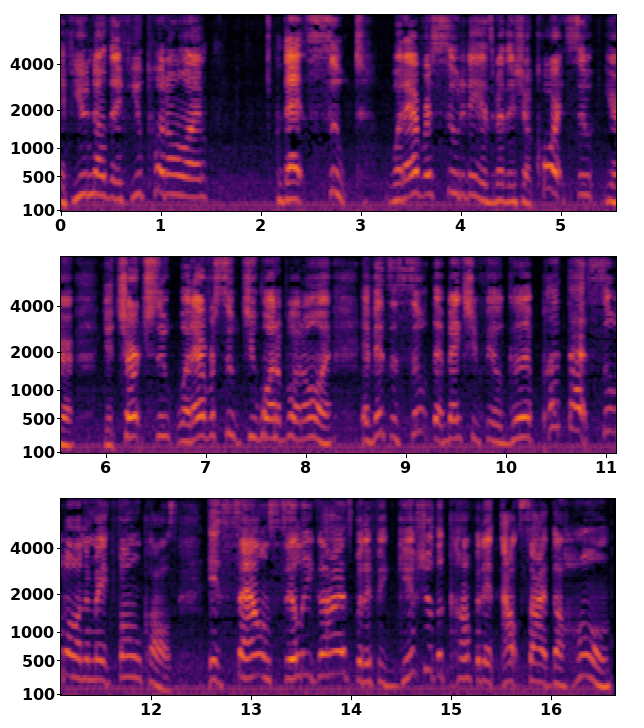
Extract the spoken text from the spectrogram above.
If you know that if you put on that suit whatever suit it is, whether it's your court suit, your your church suit, whatever suit you want to put on, if it's a suit that makes you feel good, put that suit on and make phone calls. It sounds silly, guys, but if it gives you the confidence outside the home,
